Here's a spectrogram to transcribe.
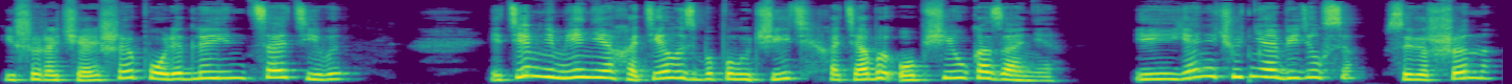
и широчайшее поле для инициативы. И тем не менее хотелось бы получить хотя бы общие указания. И я ничуть не обиделся, совершенно.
